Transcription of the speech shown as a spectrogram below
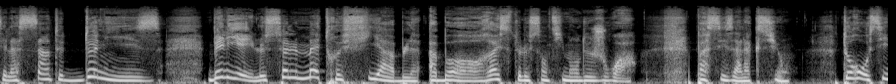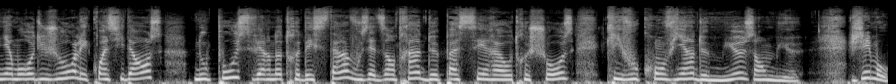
c'est la sainte Denise. Bélier, le seul maître fiable à bord reste le sentiment de joie. Passez à l'action. Taureau, signe amoureux du jour, les coïncidences nous poussent vers notre destin. Vous êtes en train de passer à autre chose qui vous convient de mieux en mieux. Gémeaux,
